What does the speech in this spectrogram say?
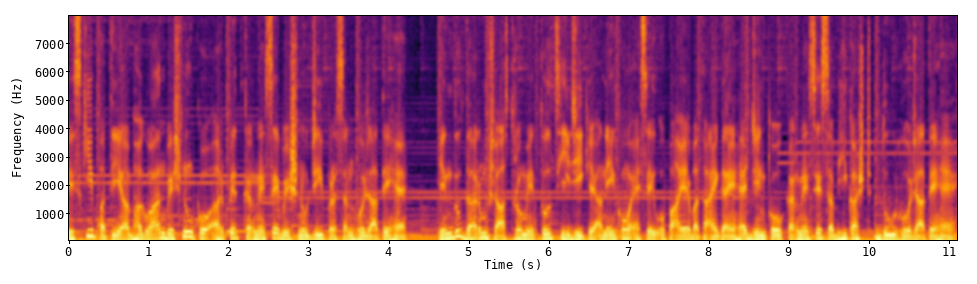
इसकी पत्तियाँ भगवान विष्णु को अर्पित करने से विष्णु जी प्रसन्न हो जाते हैं। हिंदू धर्म शास्त्रों में तुलसी जी के अनेकों ऐसे उपाय बताए गए हैं जिनको करने से सभी कष्ट दूर हो जाते हैं।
